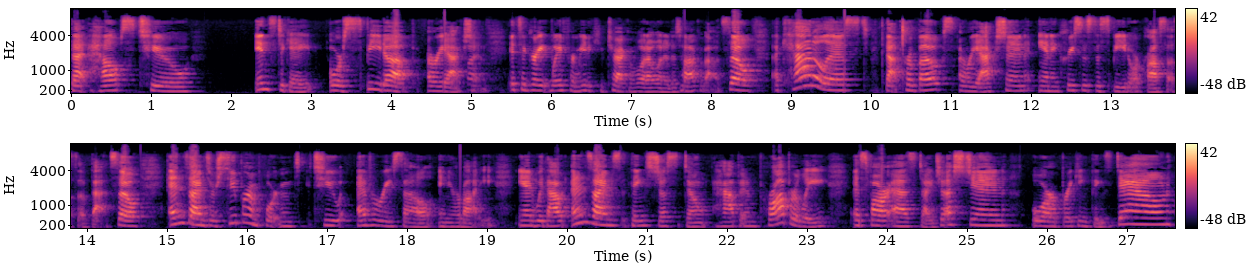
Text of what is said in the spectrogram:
that helps to instigate or speed up a reaction. It's a great way for me to keep track of what I wanted to talk about. So, a catalyst that provokes a reaction and increases the speed or process of that. So, enzymes are super important to every cell in your body. And without enzymes, things just don't happen properly as far as digestion or breaking things down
